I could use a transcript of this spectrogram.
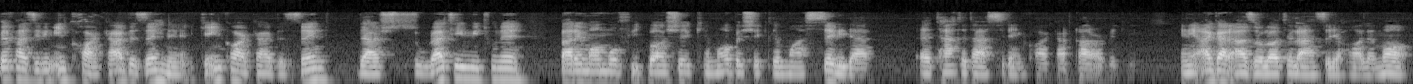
بپذیریم این کارکرد ذهنه. که این کارکرد ذهن در صورتی می‌تونه برای ما مفید باشه که ما به شکل موثری در تحت تاثیر این کارکرد قرار بگیریم. یعنی اگر عضلات لحظه حال ما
